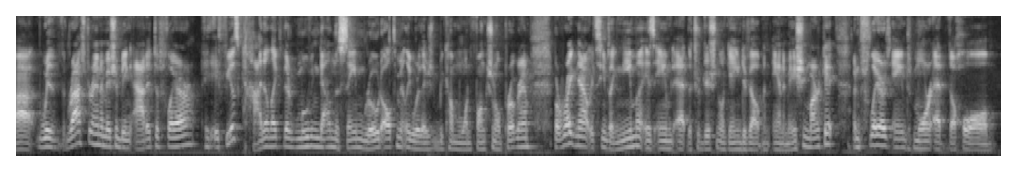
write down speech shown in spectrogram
uh, with raster animation being added to Flare, it feels kind of like they're moving down the same road ultimately where they should become one functional program. But right now, it seems like Is aimed at the traditional game development animation market, and Flare is aimed more at the whole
